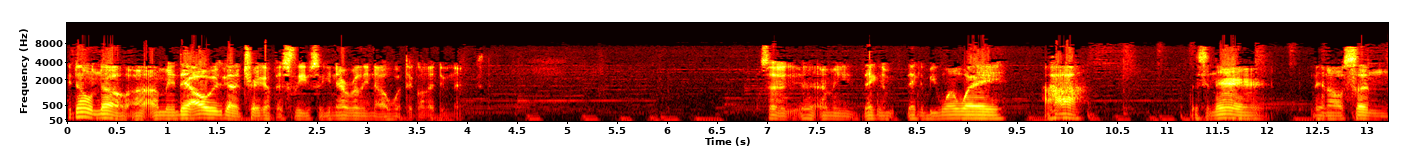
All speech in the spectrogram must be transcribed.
you don't know. I mean, they always got a trick up their sleeve, so you never really know what they're going to do next. So, I mean, they can they can be one way, aha, listen there, then all of a sudden,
